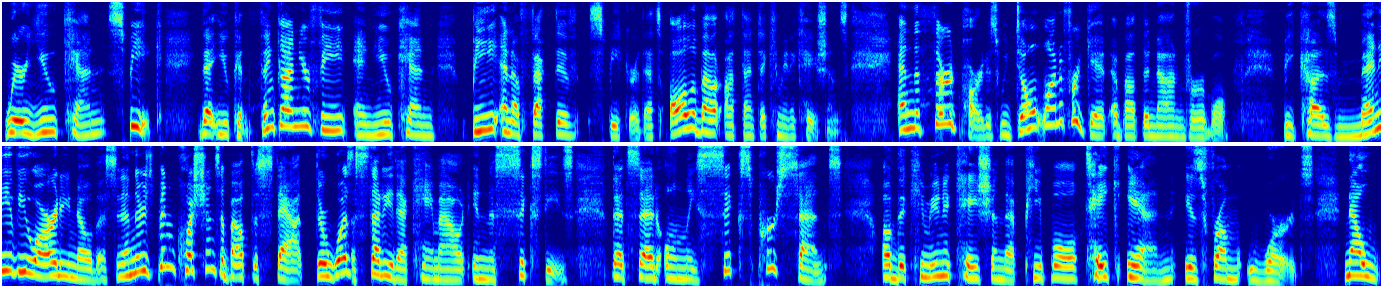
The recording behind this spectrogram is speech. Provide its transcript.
where you can speak, that you can think on your feet and you can be an effective speaker. That's all about authentic communications. And the third part is we don't want to forget about the nonverbal because many of you already know this. And there's been questions about the stat. There was a study that came out in the 60s that said only 6% of the communication that people take in is from words. Now,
